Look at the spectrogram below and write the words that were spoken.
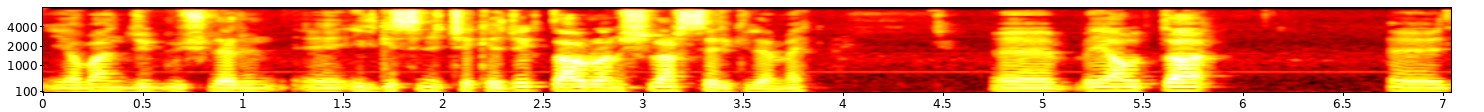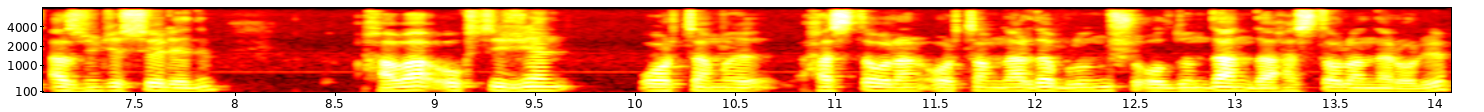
yabancı güçlerin e, ilgisini çekecek davranışlar sergilemek e, veyahut da e, az önce söyledim hava oksijen ortamı hasta olan ortamlarda bulunmuş olduğundan da hasta olanlar oluyor.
